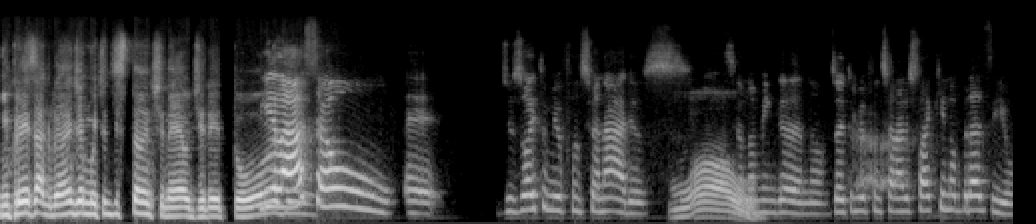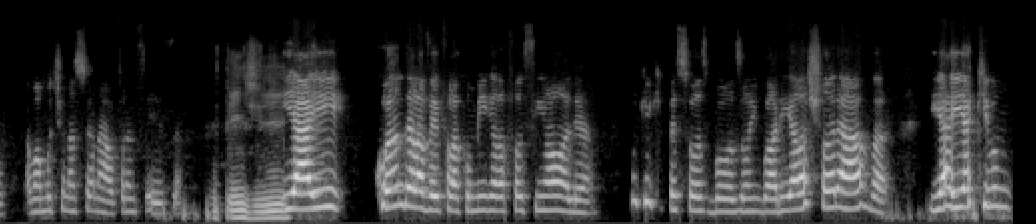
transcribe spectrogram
empresa grande é muito distante, né? O diretor. E lá são é, 18 mil funcionários, Uou. se eu não me engano. 18 mil funcionários só aqui no Brasil. É uma multinacional francesa. Entendi. E aí, quando ela veio falar comigo, ela falou assim: olha, por que, que pessoas boas vão embora? E ela chorava. E aí aquilo,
